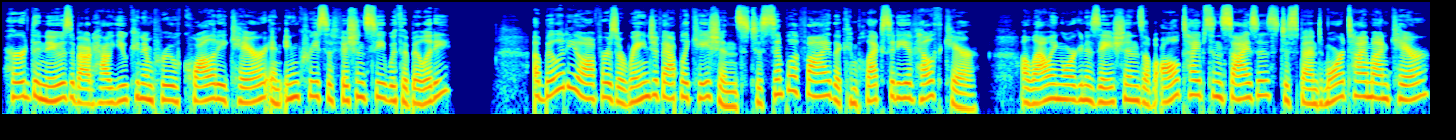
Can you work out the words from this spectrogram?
Heard the news about how you can improve quality care and increase efficiency with Ability? Ability offers a range of applications to simplify the complexity of healthcare, allowing organizations of all types and sizes to spend more time on care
